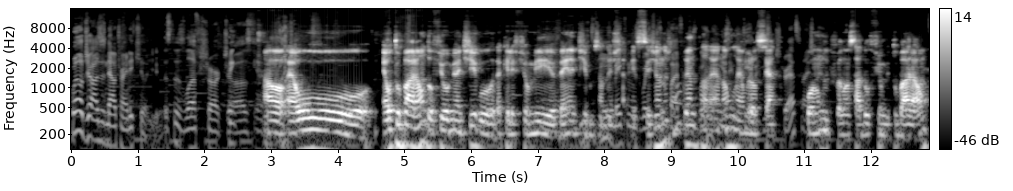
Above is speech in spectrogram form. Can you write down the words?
Late 70s. Well, Jaws is now trying to kill you. This is left shark Jaws. Ah, é o é o tubarão do filme antigo, daquele filme bem antigo dos anos, seja anos 90, né? Não lembro ao certo quando que foi lançado o filme Tubarão,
